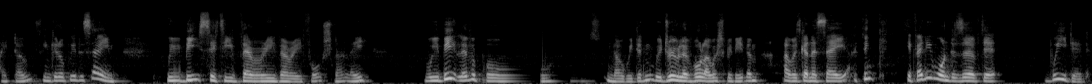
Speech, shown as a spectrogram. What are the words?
I don't think it'll be the same. We beat City very, very fortunately. We beat Liverpool. No, we didn't. We drew Liverpool. I wish we beat them. I was going to say, I think if anyone deserved it, we did.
